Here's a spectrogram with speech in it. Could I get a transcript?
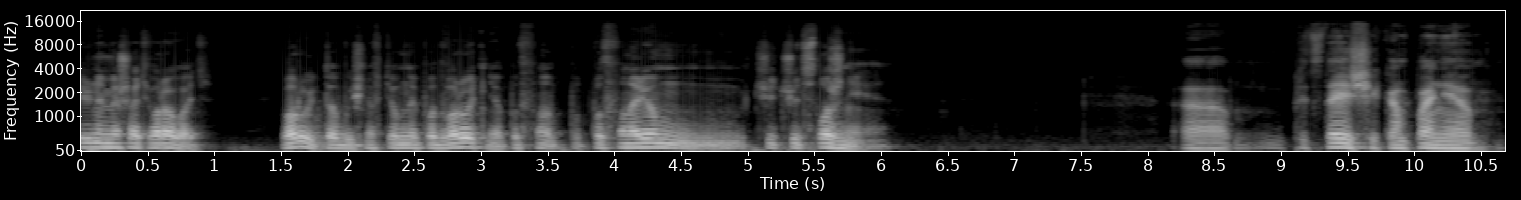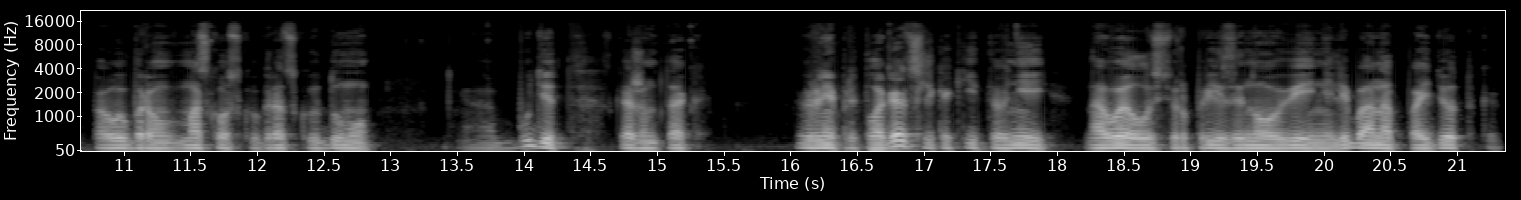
сильно мешать воровать. Воруют обычно в темной подворотне, а под, под фонарем чуть-чуть сложнее. А, предстоящая кампания по выборам в Московскую городскую думу а, будет, скажем так, вернее, предполагаются ли какие-то в ней новеллы, сюрпризы, новые веяния, либо она пойдет как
